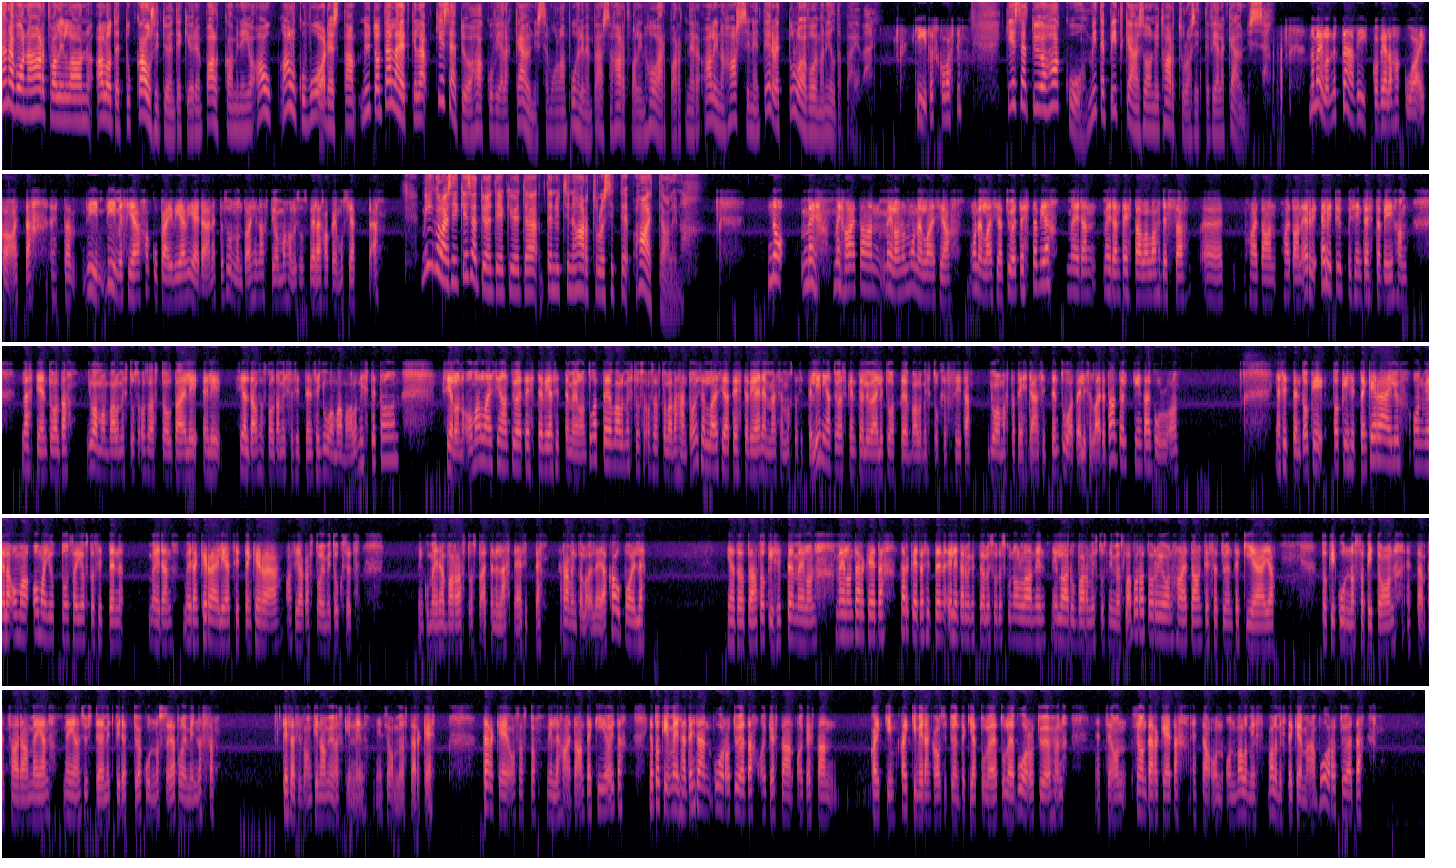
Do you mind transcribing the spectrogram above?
Tänä vuonna Hartwallilla on aloitettu kausityöntekijöiden palkkaaminen jo au- alkuvuodesta. Nyt on tällä hetkellä kesätyöhaku vielä käynnissä. Mulla on puhelimen päässä Hartwallin HR-partner Alina Hassinen. Tervetuloa Voiman iltapäivään. Kiitos kovasti. Kesätyöhaku, miten pitkään se on nyt Hartsulla sitten vielä käynnissä? No meillä on nyt tämä viikko vielä hakuaikaa, että, että viimeisiä hakupäiviä viedään, että sunnuntaihin asti on mahdollisuus vielä hakemus jättää. Minkälaisia kesätyöntekijöitä te nyt sinne Hartsulle sitten haette Alina? No me, me haetaan, meillä on monenlaisia, monenlaisia työtehtäviä. Meidän, meidän tehtaalla Lahdessa äh, haetaan, haetaan eri, erityyppisiin tehtäviin ihan lähtien tuolta juomanvalmistusosastolta, eli, eli sieltä osastolta, missä sitten se juoma valmistetaan. Siellä on omanlaisiaan työtehtäviä, sitten meillä on tuotteen valmistusosastolla vähän toisenlaisia tehtäviä, enemmän semmoista sitten linjatyöskentelyä, eli tuotteen valmistuksessa siitä juomasta tehdään sitten tuote, eli se laitetaan tölkkiin tai pulloon. Ja sitten toki, toki sitten keräily on vielä oma, oma juttunsa, josta sitten meidän, meidän keräilijät sitten kerää asiakastoimitukset niin kuin meidän varastosta, että ne lähtee sitten ravintoloille ja kaupoille. Ja tota, toki sitten meillä on, meillä on tärkeitä, tärkeitä sitten elintarviketeollisuudessa, kun ollaan, niin, niin laadunvarmistus, niin myös laboratorioon haetaan kesätyöntekijää ja toki kunnossapitoon, että, että saadaan meidän, meidän systeemit pidettyä kunnossa ja toiminnassa kesäsisonkina myöskin, niin, niin se on myös tärkeä, tärkeä osasto, mille haetaan tekijöitä. Ja toki meillähän tehdään vuorotyötä oikeastaan, oikeastaan kaikki, kaikki meidän kausityöntekijät tulee, tulee vuorotyöhön. Et se, on, se on tärkeää, että on, on valmis, valmis tekemään vuorotyötä.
